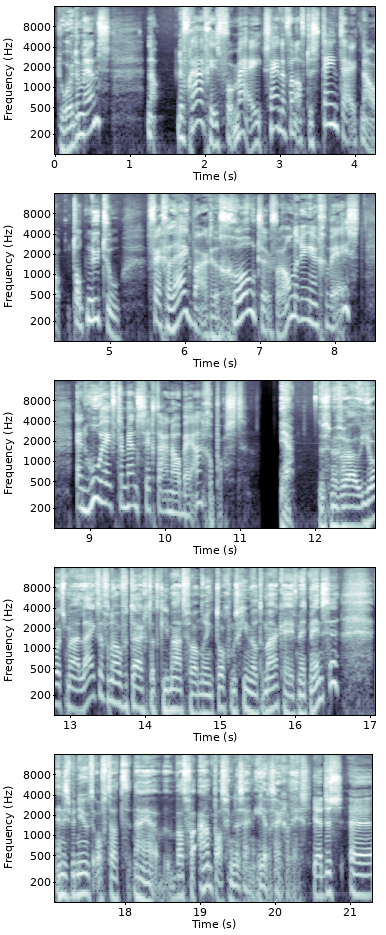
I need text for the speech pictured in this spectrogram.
door de mens. Nou, de vraag is voor mij: zijn er vanaf de steentijd nou tot nu toe vergelijkbare grote veranderingen geweest? En hoe heeft de mens zich daar nou bij aangepast? Ja. Dus mevrouw Jortsma lijkt ervan overtuigd dat klimaatverandering toch misschien wel te maken heeft met mensen. En is benieuwd of dat, nou ja, wat voor aanpassingen er zijn eerder zijn geweest. Ja, dus uh,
